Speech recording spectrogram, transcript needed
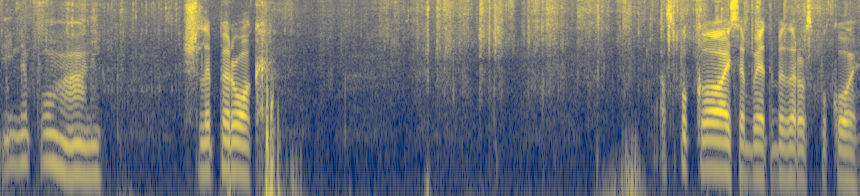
І непоганий. Шлеперок. А спокойся, бо я тебе зараз успокою.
